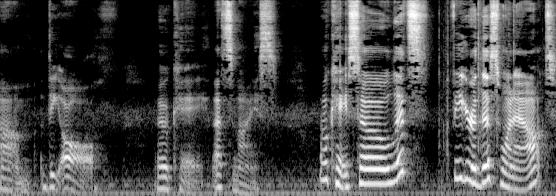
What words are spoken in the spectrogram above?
um, the all. Okay, that's nice. Okay, so let's figure this one out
